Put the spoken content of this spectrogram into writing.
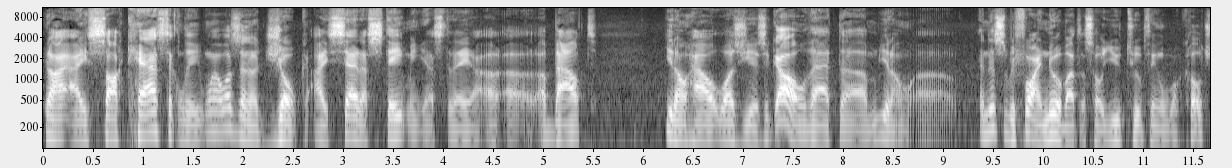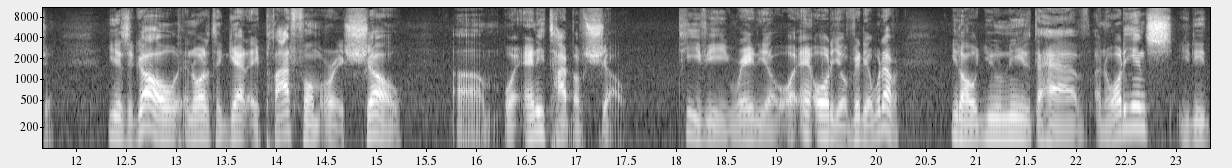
you know, I, I sarcastically, well, it wasn't a joke. I said a statement yesterday uh, uh, about, you know, how it was years ago that, um, you know, uh, and this is before I knew about this whole YouTube thing with what culture. Years ago, in order to get a platform or a show, um, or any type of show, TV, radio, or audio, video, whatever, you know, you needed to have an audience. You need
